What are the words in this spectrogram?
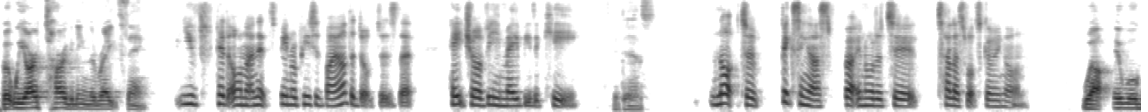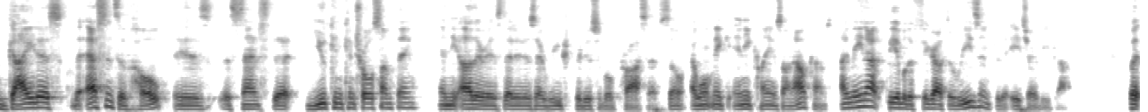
But we are targeting the right thing. You've hit on, and it's been repeated by other doctors, that HRV may be the key. It is. Not to fixing us, but in order to tell us what's going on. Well, it will guide us. The essence of hope is the sense that you can control something, and the other is that it is a reproducible process. So I won't make any claims on outcomes. I may not be able to figure out the reason for the HRV drop, but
